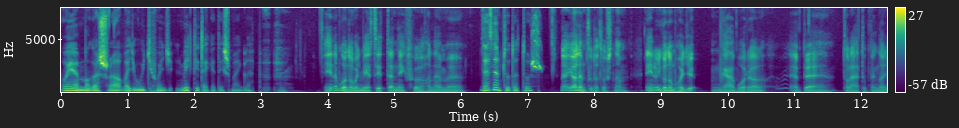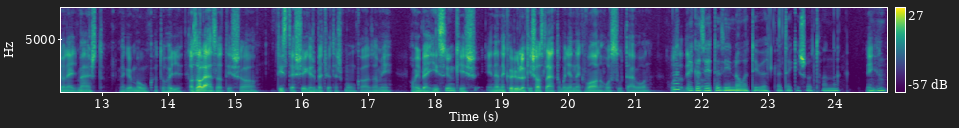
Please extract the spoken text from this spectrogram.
Olyan magasra, vagy úgy, hogy még titeket is meglep. Én nem gondolom, hogy mércét tennék föl, hanem... De ez nem tudatos. Na, ja, nem tudatos, nem. Én úgy gondolom, hogy Gáborral ebbe találtuk meg nagyon egymást, meg önmagunkat, hogy az alázat és a tisztességes, becsületes munka az, ami, amiben hiszünk, és én ennek örülök, és azt látom, hogy ennek van hosszú távon hozadéka. Hát meg azért az innovatív ötletek is ott vannak. Igen. Uh-huh.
